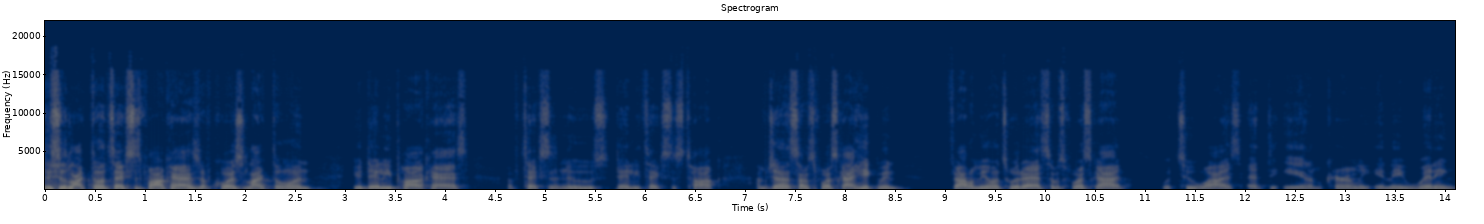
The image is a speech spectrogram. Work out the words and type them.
This is Locked On Texas podcast. Of course, Locked On, your daily podcast of Texas news, daily Texas talk. I'm John, some sports guy Hickman. Follow me on Twitter at some sports guy with two Y's at the end. I'm currently in a wedding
